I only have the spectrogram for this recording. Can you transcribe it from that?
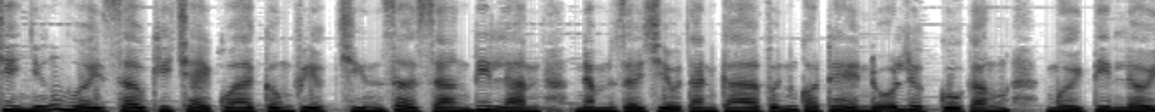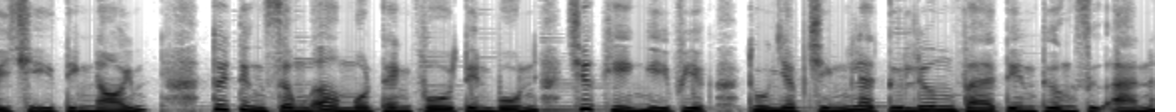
chỉ những người sau khi trải qua công việc 9 giờ sáng đi làm, 5 giờ chiều tan ca vẫn có thể nỗ lực cố gắng mới tin lời chị Tinh nói. Tôi từng sống ở một thành phố tuyến 4 trước khi nghỉ việc, thu nhập chính là từ lương và tiền thưởng dự án,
